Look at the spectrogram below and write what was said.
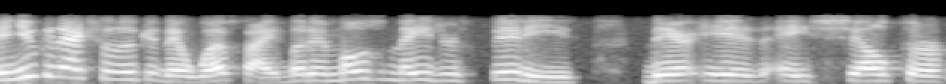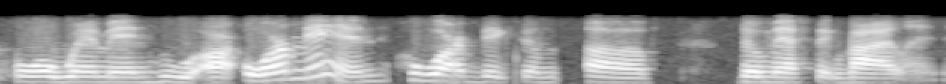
and you can actually look at their website. But in most major cities, there is a shelter for women who are or men who are victims of domestic violence.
